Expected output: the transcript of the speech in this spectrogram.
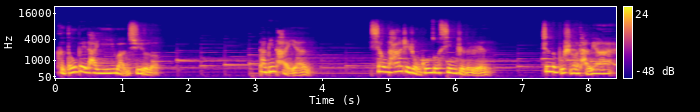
可都被他一一婉拒了。大兵坦言，像他这种工作性质的人，真的不适合谈恋爱。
